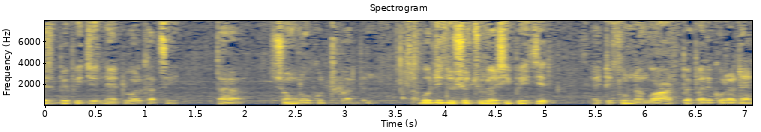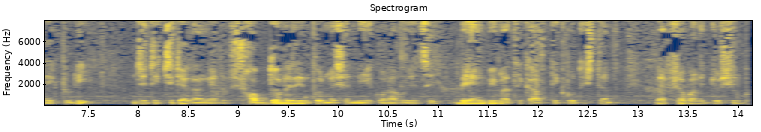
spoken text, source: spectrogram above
দেশব্যাপী যে নেটওয়ার্ক আছে, তা সংগ্রহ করতে পারবেন। বইটি দুশো চুরাশি পেজের একটি পূর্ণাঙ্গ আর্ট পেপারে করা ডাইরেক্টরি যেটি চিটাগাংয়ের সব ধরনের ইনফরমেশন নিয়ে করা হয়েছে। ব্যাংক বিমা থেকে আর্থিক প্রতিষ্ঠান, ব্যবসা বাণিজ্য, শিল্প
